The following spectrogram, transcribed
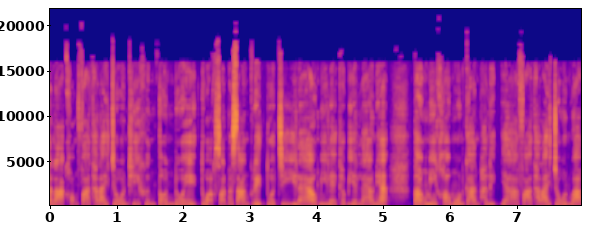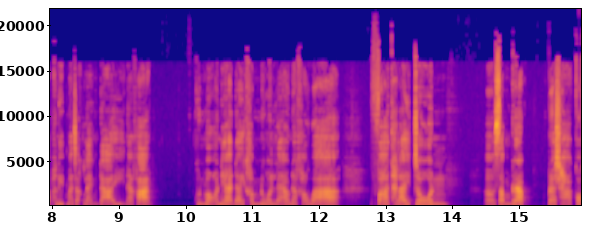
ฉลากของฟ้าทลายโจรที่ขึ้นต้นด้วยตัวอักษรภาษาอังกฤษตัว G แล้วมีเลขทะเบียนแล้วเนี่ยต้องมีข้อมูลการผลิตยาฟ้าทลายโจรว่าผลิตมาจากแหล่งใดนะคะ คุณหมอเนี่ยได้คำนวณแล้วนะคะว่า ฟ้าทลายโจรสำหรับประชาก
